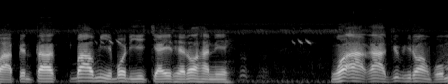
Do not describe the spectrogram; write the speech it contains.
บาดเป็นตาบ้ามีบ่ดีใจแท้เนาะฮันนี่หัวอากอากอยู่พี่น้องผม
